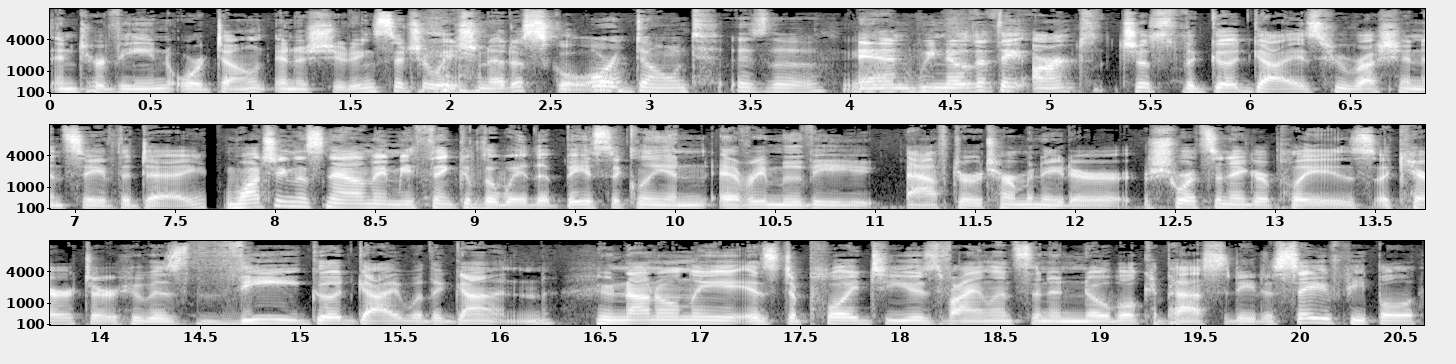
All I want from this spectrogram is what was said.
intervene or don't in a shooting situation at a school. or don't is the yeah. And we know that they aren't just the good guys who rush in and save the day. Watching this now made me think of the way that basically in every movie after Terminator, Schwarzenegger plays a character who is the good guy with a gun, who not only is deployed to use violence in a noble capacity to save people,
